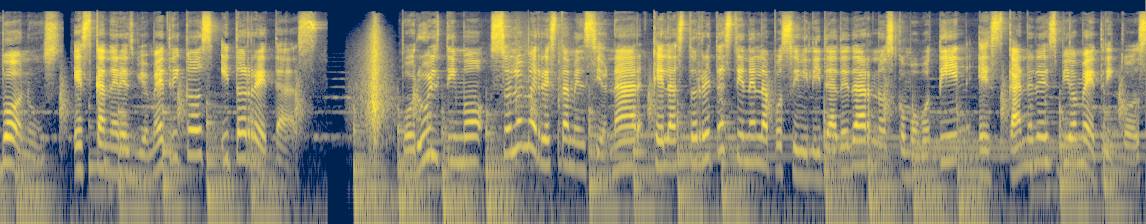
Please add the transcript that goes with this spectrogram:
Bonus, escáneres biométricos y torretas. Por último, solo me resta mencionar que las torretas tienen la posibilidad de darnos como botín escáneres biométricos,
